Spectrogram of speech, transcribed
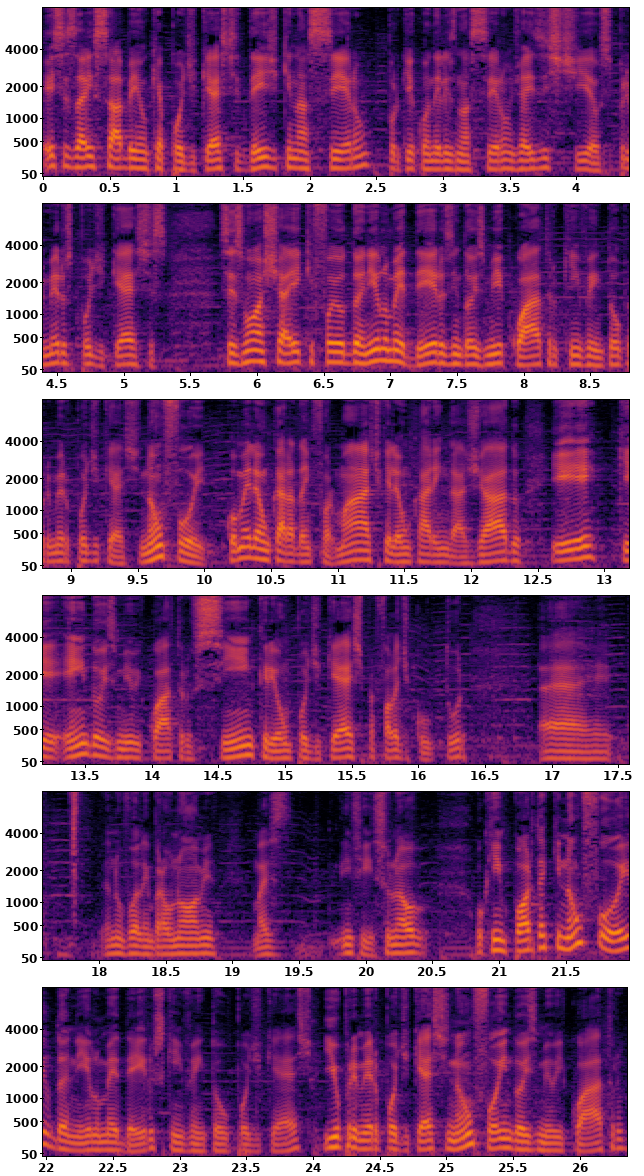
Esses aí sabem o que é podcast desde que nasceram, porque quando eles nasceram já existia. Os primeiros podcasts, vocês vão achar aí que foi o Danilo Medeiros em 2004 que inventou o primeiro podcast. Não foi. Como ele é um cara da informática, ele é um cara engajado e que em 2004 sim criou um podcast para falar de cultura. É, eu não vou lembrar o nome, mas enfim, isso não é o. O que importa é que não foi o Danilo Medeiros que inventou o podcast. E o primeiro podcast não foi em 2004.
